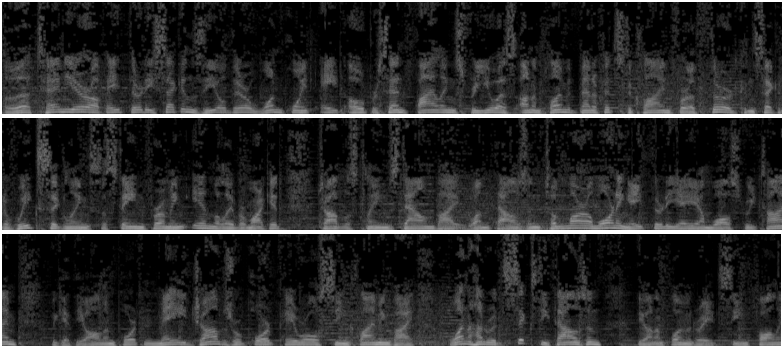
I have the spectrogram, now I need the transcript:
The 10-year up 830 seconds, yield there 1.80%. Filings for U.S. unemployment benefits declined for a third consecutive week, signaling sustained firming in the labor market. Jobless claims down by 1,000. Tomorrow morning, 8.30 a.m. Wall Street time, we get the all-important May jobs report. Payroll seen climbing by 160,000. The unemployment rate seen falling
